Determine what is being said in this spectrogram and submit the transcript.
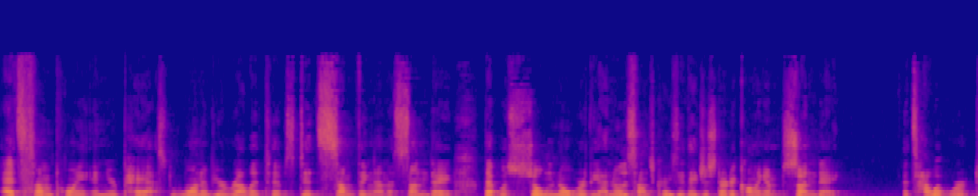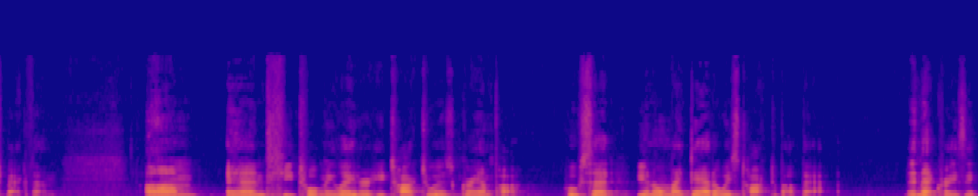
At some point in your past, one of your relatives did something on a Sunday that was so noteworthy. I know this sounds crazy. They just started calling him Sunday. It's how it worked back then. Um, and he told me later he talked to his grandpa, who said, You know, my dad always talked about that. Isn't that crazy?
